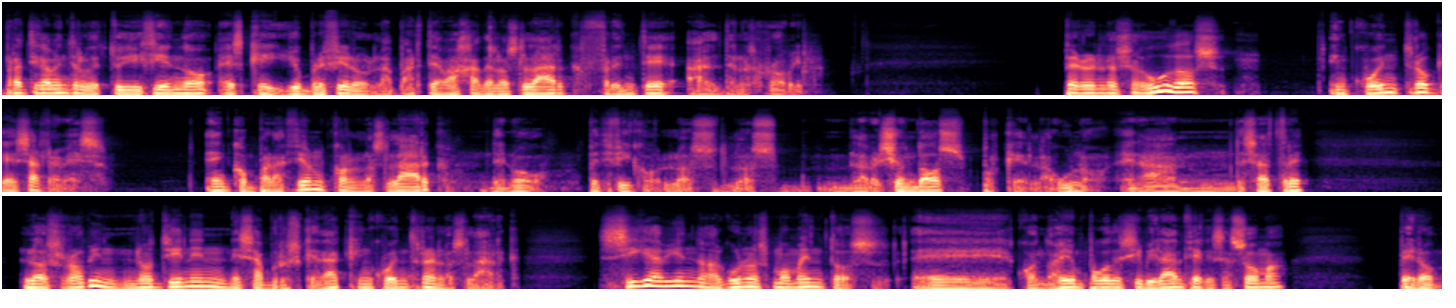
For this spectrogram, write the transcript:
prácticamente lo que estoy diciendo es que yo prefiero la parte baja de los LARC frente al de los Robin. Pero en los agudos encuentro que es al revés. En comparación con los LARC, de nuevo, especifico los, los, la versión 2, porque la 1 era un desastre, los Robin no tienen esa brusquedad que encuentro en los LARC. Sigue habiendo algunos momentos eh, cuando hay un poco de sibilancia que se asoma, pero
